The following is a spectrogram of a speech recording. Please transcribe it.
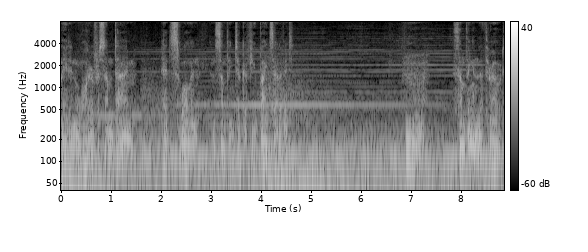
Laid in water for some time. Head swollen, and something took a few bites out of it. Hmm. Something in the throat.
